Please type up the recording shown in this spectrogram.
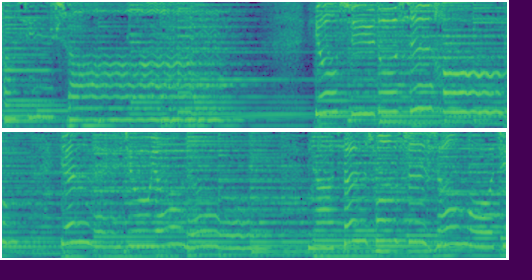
放心上有许多时候眼泪就要流那扇窗是让我坚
